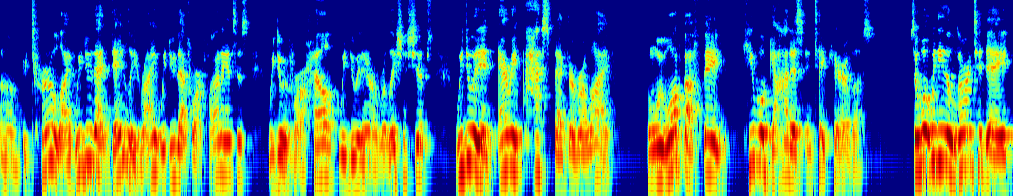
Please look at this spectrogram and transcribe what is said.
um, eternal life. We do that daily, right? We do that for our finances. We do it for our health. We do it in our relationships. We do it in every aspect of our life. And when we walk by faith, He will guide us and take care of us. So, what we need to learn today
